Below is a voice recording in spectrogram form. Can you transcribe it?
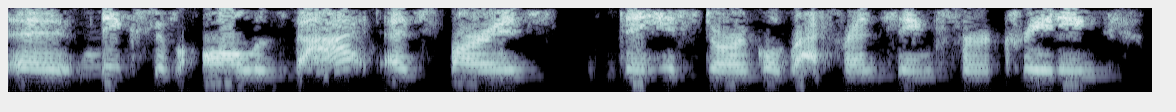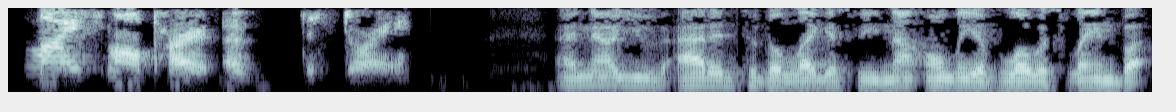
a mix of all of that as far as the historical referencing for creating my small part of the story. And now you've added to the legacy not only of Lois Lane, but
